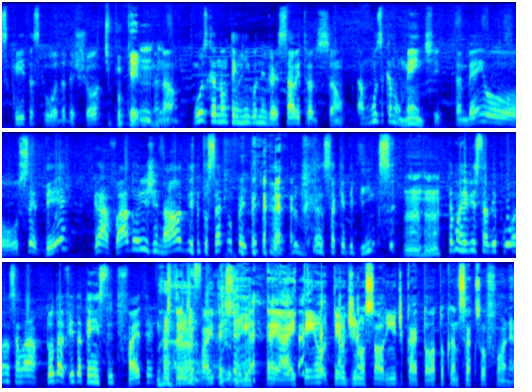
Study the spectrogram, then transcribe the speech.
escritas que o Oda deixou. Tipo o quê? Hum. Não, é não? Música não tem língua universal e tradução. A música não mente. Também o, o CD gravado original de- do século perdido do Saque de Binks. Uhum. Tem uma revista ali pro Ansem lá. Toda a vida tem Street Fighter. Street Fighter. Sim. É, aí tem o, tem o dinossaurinho de cartola tocando saxofone.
